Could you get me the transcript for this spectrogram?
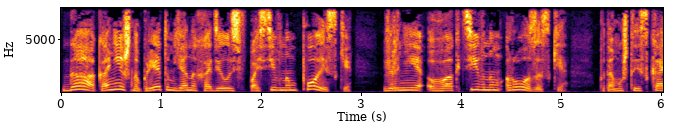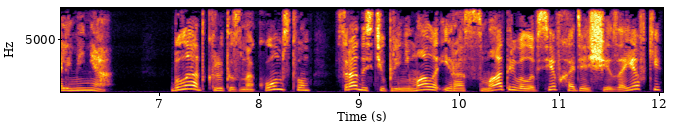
Да, конечно, при этом я находилась в пассивном поиске, вернее, в активном розыске, потому что искали меня. Была открыта знакомством, с радостью принимала и рассматривала все входящие заявки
